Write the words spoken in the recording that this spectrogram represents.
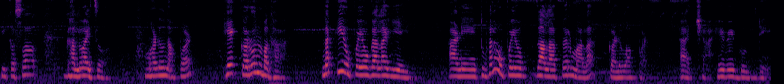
की कसं घालवायचं? म्हणून आपण हे करून बघा. नक्की उपयोगाला येईल. आणि तुम्हाला उपयोग झाला तर मला कळवा पण. अच्छा हॅव ए गुड डे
